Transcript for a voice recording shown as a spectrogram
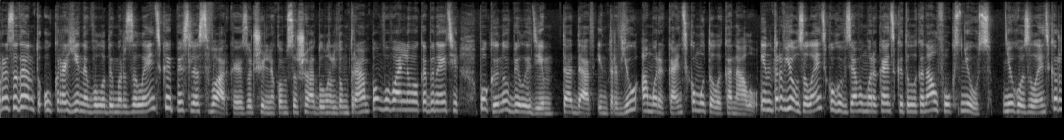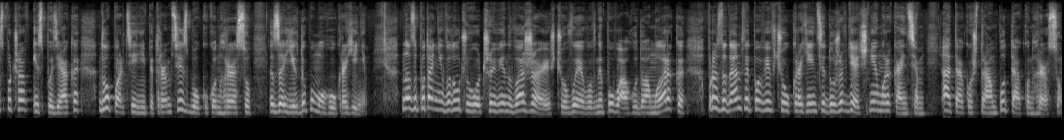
Президент України Володимир Зеленський після сварки з очільником США Дональдом Трампом в овальному кабінеті покинув Білий Дім та дав інтерв'ю американському телеканалу. Інтерв'ю Зеленського взяв американський телеканал Fox News. Його Зеленський розпочав із подяки двопартійній підтримці з боку конгресу за їх допомогу Україні. На запитання ведучого, чи він вважає, що виявив неповагу до Америки, президент відповів, що українці дуже вдячні американцям, а також Трампу та Конгресу.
